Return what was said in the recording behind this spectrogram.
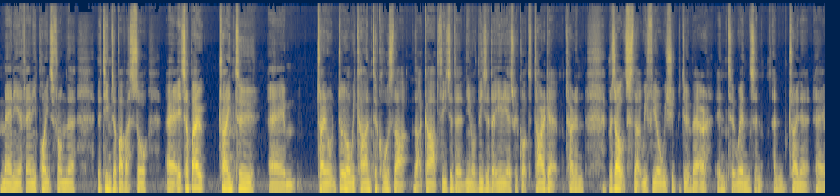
many, if any, points from the, the teams above us. So uh, it's about trying to um, try to do all we can to close that that gap. These are the you know these are the areas we've got to target, turning results that we feel we should be doing better into wins, and and trying to uh,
